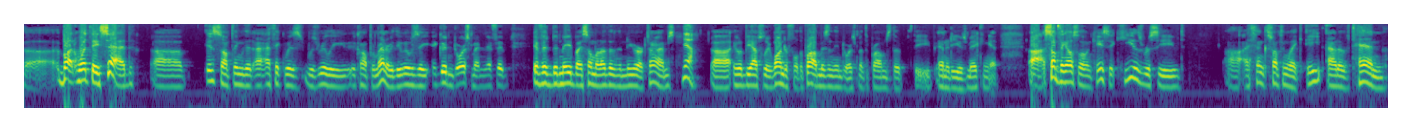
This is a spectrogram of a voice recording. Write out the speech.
uh, but what they said uh, is something that I I think was was really complimentary. It was a, a good endorsement, and if it if it had been made by someone other than the New York Times, yeah, uh, it would be absolutely wonderful. The problem isn't the endorsement; the problem is the the entity who's making it. Uh, something else, though, in Kasich, he has received, uh, I think, something like eight out of ten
